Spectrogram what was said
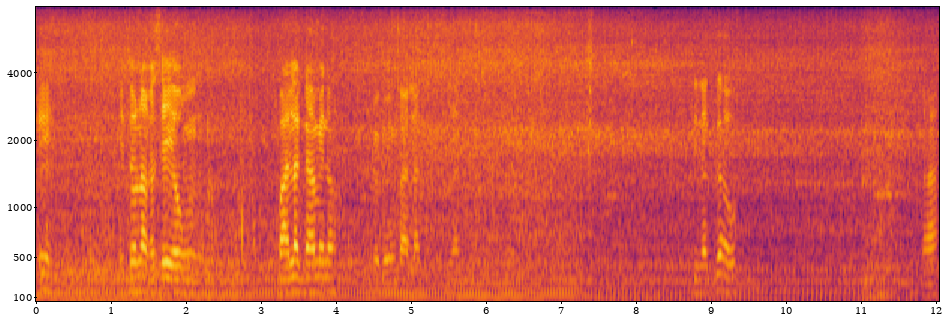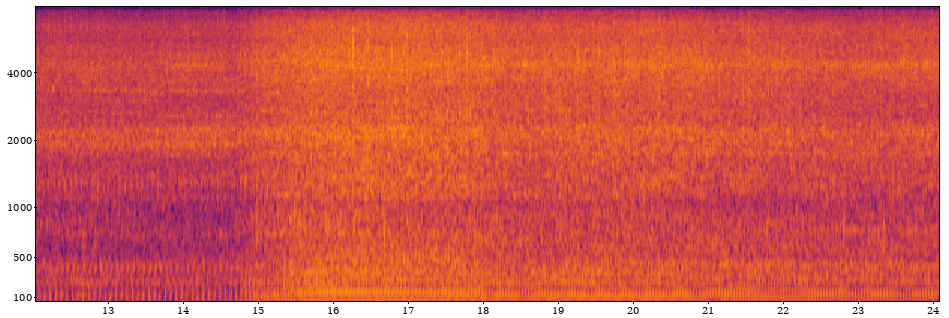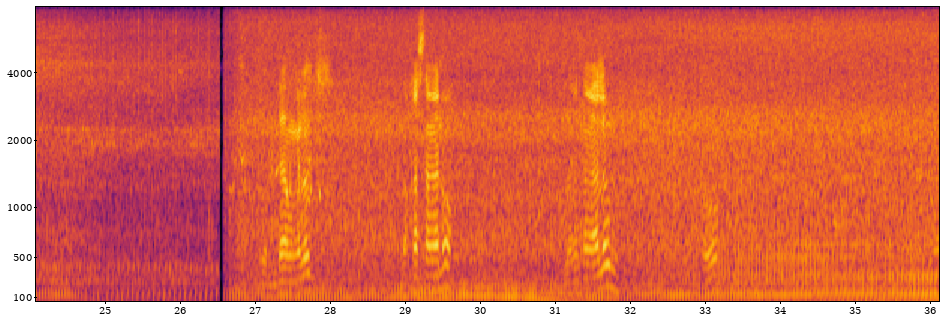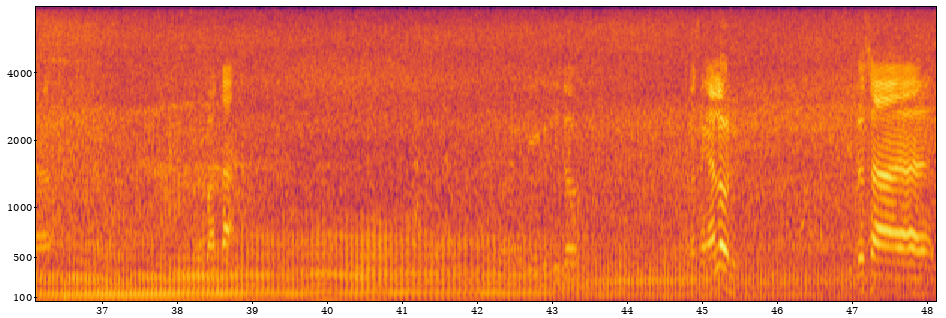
Eh, ito na kasi yung balag namin, no? Gagawing balag. Yan. Tinaga, oh. Ha? Ganda mga lods. Lakas ng ano? Ng alon. Oh. Mga bata. Ikot dito. Lakas ng alon. Dito sa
